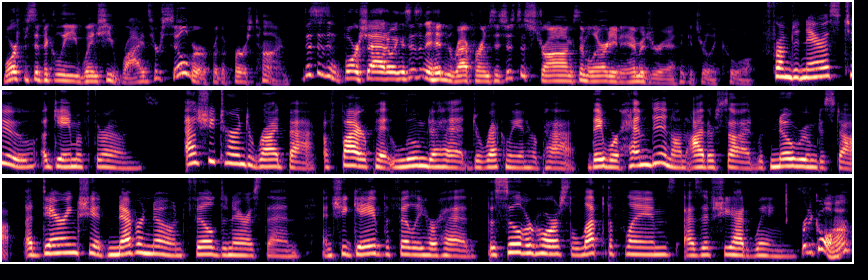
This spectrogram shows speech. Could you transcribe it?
More specifically, when she rides her silver for the first time. This isn't foreshadowing, this isn't a hidden reference, it's just a strong similarity in imagery. I think it's really cool. From Daenerys 2, A Game of Thrones. As she turned to ride back, a fire pit loomed ahead directly in her path. They were hemmed in on either side, with no room to stop. A daring she had never known filled Daenerys then, and she gave the filly her head. The silver horse leapt the flames as if she had wings. Pretty cool, huh?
